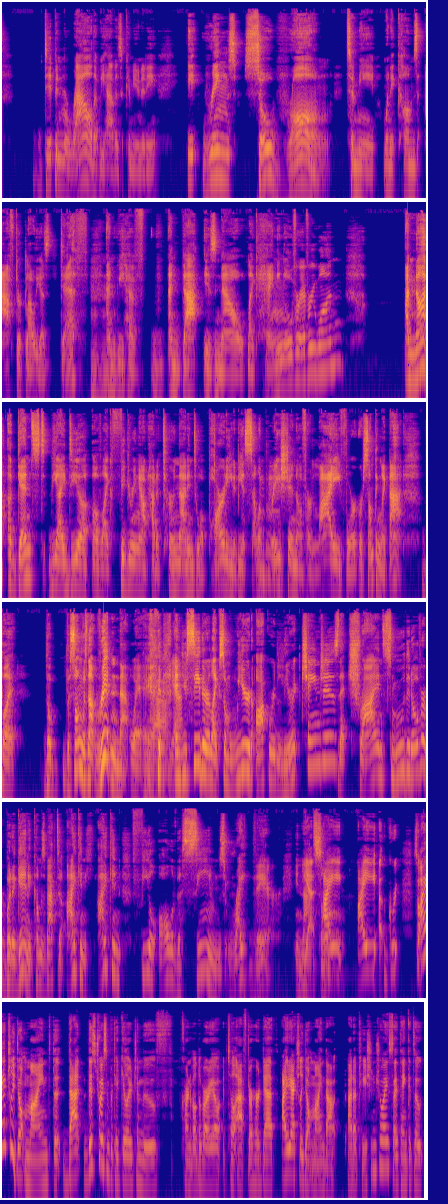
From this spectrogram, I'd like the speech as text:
dip in morale that we have as a community, it rings so wrong to me when it comes after Claudia's death Mhm. and we have and that is now like hanging over everyone. I'm not against the idea of like figuring out how to turn that into a party to be a celebration of her life or or something like that. But the the song was not written that way. Yeah. Yeah. and you see there are like some weird awkward lyric changes that try and smooth it over, but again it comes back to I can I can feel all of the seams right there in that Yes, song. I I agree. So I actually don't mind that that this choice in particular to move Carnival de Barrio till after her death. I actually don't mind that adaptation choice. I think it's a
